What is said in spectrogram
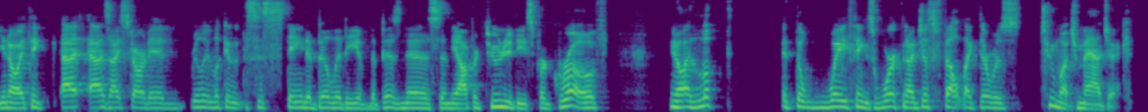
you know, I think as I started really looking at the sustainability of the business and the opportunities for growth, you know, I looked at the way things worked and I just felt like there was too much magic,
